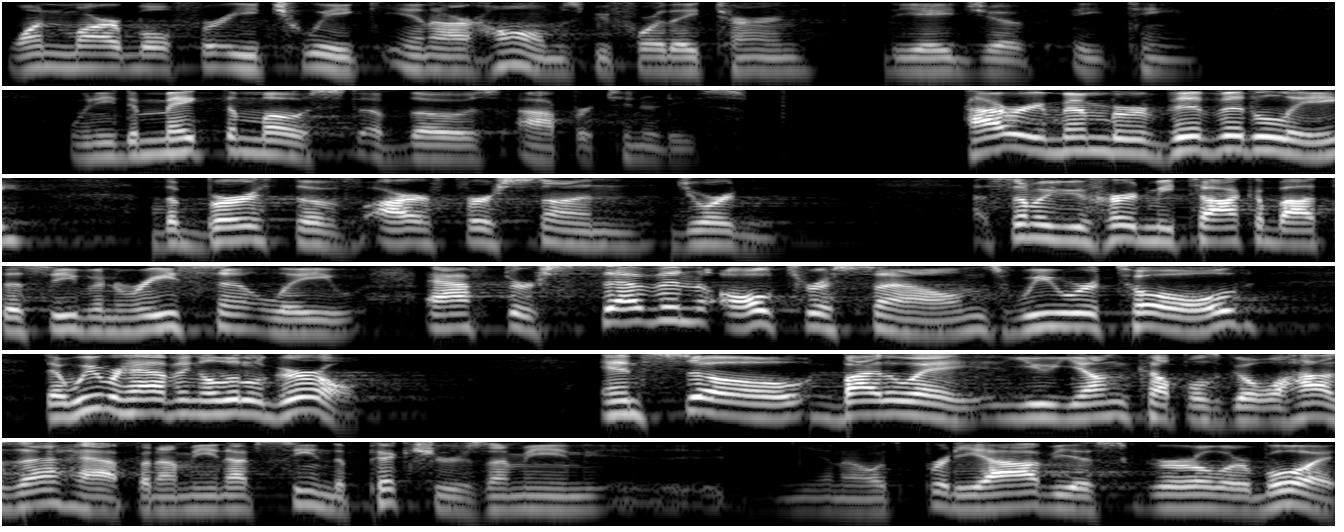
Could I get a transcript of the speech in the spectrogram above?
one marble for each week, in our homes before they turn the age of 18. We need to make the most of those opportunities. I remember vividly the birth of our first son, Jordan. Some of you have heard me talk about this even recently. After seven ultrasounds, we were told that we were having a little girl. And so, by the way, you young couples go, well, how's that happen? I mean, I've seen the pictures. I mean, you know, it's pretty obvious girl or boy.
